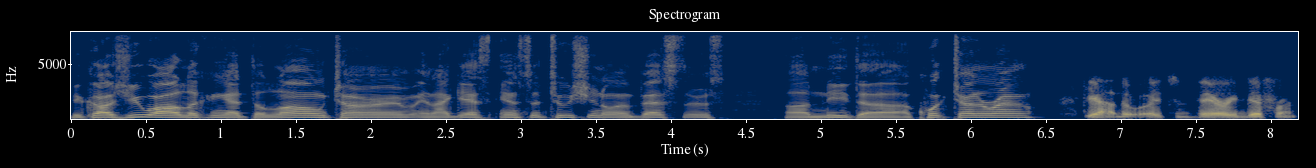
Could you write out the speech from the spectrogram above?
because you are looking at the long term, and I guess institutional investors uh, need a, a quick turnaround? Yeah, it's very different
